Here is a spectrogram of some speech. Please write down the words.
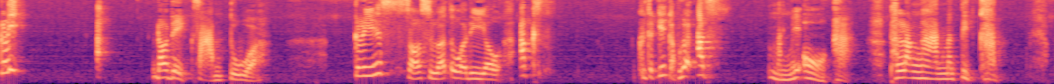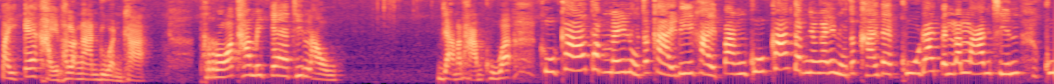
กรี๊ดดอเด็กสามตัว กรีซสอเสือตัวเดียวอักคือจะกรีดกับเพื่อนอัสมันไม่ออกค่ะ พลังงานมันติดขัด ไปแก้ไขพลังงานด่วนค่ะ เพราะถ้าไม่แก้ที่เรา อย่ามาถามครูว่า ครูคะทำไมหนูจะขายดีขายปังครูคะทำยังไงหนูจะขายแบบครูได้เป็นล้านล้านชิ้นครู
